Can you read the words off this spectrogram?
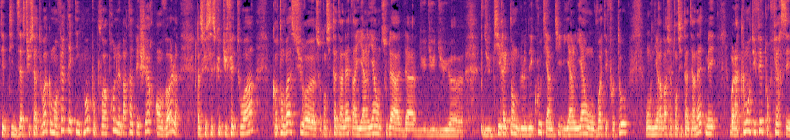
tes, petites astuces à toi? Comment faire techniquement pour pouvoir prendre le martin pêcheur en vol? Parce que c'est ce que tu fais toi. Quand on va sur, euh, sur ton site internet, hein, il y a un lien en dessous de la, du, du, petit rectangle d'écoute, il y, a un y a un lien où on voit tes photos, on ira voir sur ton site internet, mais voilà, comment tu fais pour faire ces,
